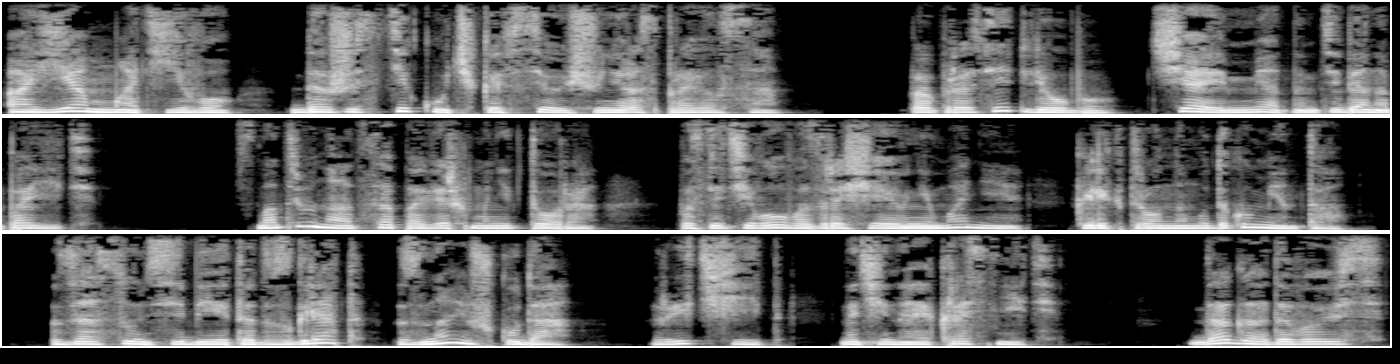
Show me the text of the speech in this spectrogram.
А я, мать его, даже с текучкой все еще не расправился. Попросить Любу чаем мятным тебя напоить. Смотрю на отца поверх монитора, после чего возвращаю внимание к электронному документу. «Засунь себе этот взгляд, знаешь куда?» Рычит, начиная краснеть. Догадываюсь,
